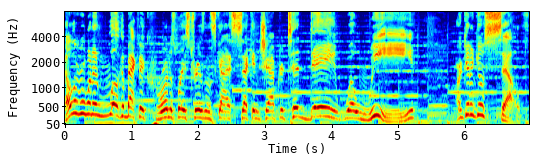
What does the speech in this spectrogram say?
Hello everyone and welcome back to Chronos Plays Trails in the Sky second chapter. Today, well, we are gonna go south.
